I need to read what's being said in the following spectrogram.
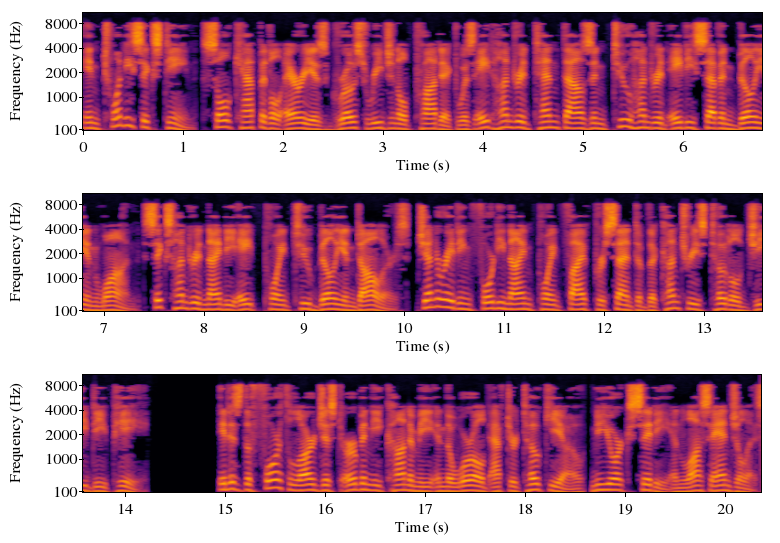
In 2016, Seoul capital area's gross regional product was 810,287 billion won, $698.2 billion, generating 49.5% of the country's total GDP. It is the fourth largest urban economy in the world after Tokyo, New York City and Los Angeles,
